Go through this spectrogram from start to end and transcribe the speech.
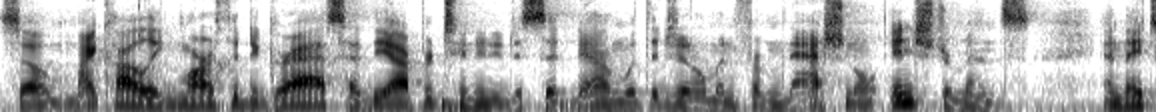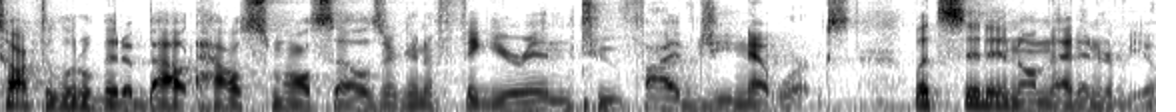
So, my colleague Martha DeGrasse had the opportunity to sit down with the gentleman from National Instruments, and they talked a little bit about how small cells are going to figure into 5G networks. Let's sit in on that interview.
